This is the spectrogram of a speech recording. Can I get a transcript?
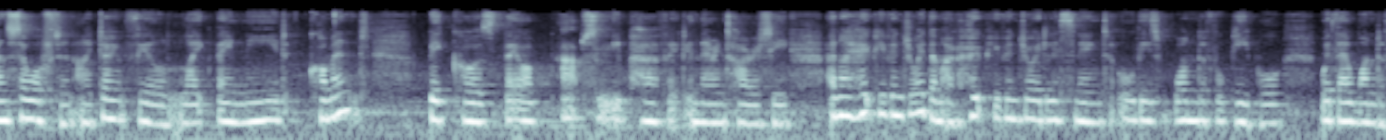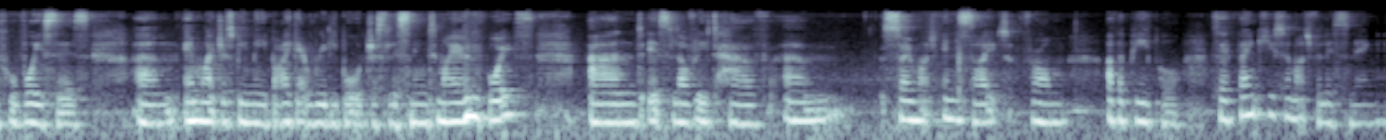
And so often I don't feel like they need comment because they are absolutely perfect in their entirety. And I hope you've enjoyed them. I hope you've enjoyed listening to all these wonderful people with their wonderful voices. Um, it might just be me, but I get really bored just listening to my own voice, and it's lovely to have um, so much insight from other people. So, thank you so much for listening,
